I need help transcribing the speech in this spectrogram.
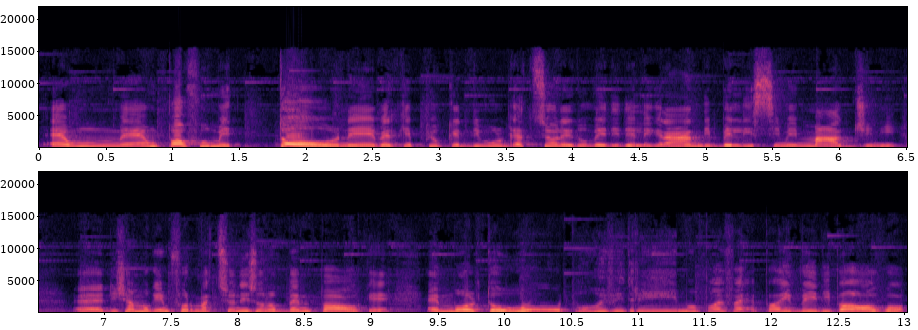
è un, è un po' fumettone perché più che divulgazione tu vedi delle grandi bellissime immagini, eh, diciamo che informazioni sono ben poche, è molto uh, poi vedremo, poi, fa- poi vedi poco,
